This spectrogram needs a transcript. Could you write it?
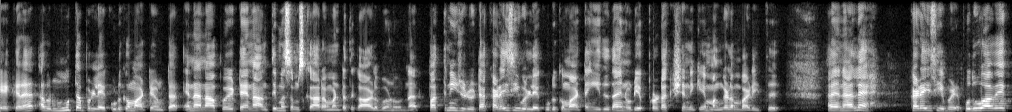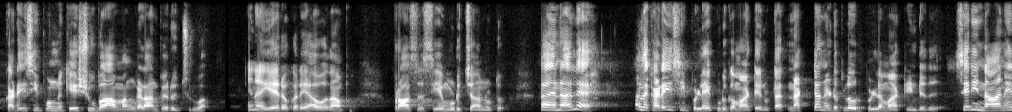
கேட்கிறார் அவர் மூத்த பிள்ளையை கொடுக்க மாட்டேன்ட்டார் ஏன்னா நான் போயிட்டேன்னா அந்திம சம்ஸ்காரம் பண்றதுக்கு ஆள் வேணும்னார். பத்னி சொல்லிட்டா கடைசி பிள்ளையை கொடுக்க மாட்டேன். இதுதான் என்னுடைய ப்ரொடக்ஷனுக்கே மங்களம் பாடித்து. அதனால கடைசி பிள்ளை பொதுவாகவே கடைசி பொண்ணுக்கே சுபா மங்களான்னு பேர் வச்சிருவா. ஏன்னா ஏறக்குறைய அவ தான் ப்ராசஸையே முடிச்சான்னுட்டு அதனால அந்த கடைசி பிள்ளையை கொடுக்க மாட்டேன்னு விட்டார். நட்ட நடுப்புல ஒரு பிள்ளை மாட்டின்றது. சரி நானே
